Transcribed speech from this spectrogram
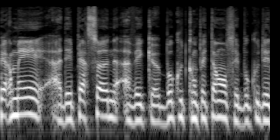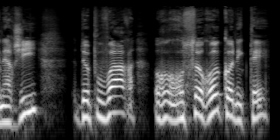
permet à des personnes avec beaucoup de compétences et beaucoup d'énergie de pouvoir se reconnecter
